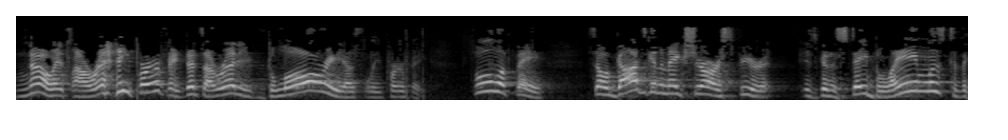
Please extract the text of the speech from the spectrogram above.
No, it's already perfect. It's already gloriously perfect, full of faith. So God's going to make sure our spirit is going to stay blameless to the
